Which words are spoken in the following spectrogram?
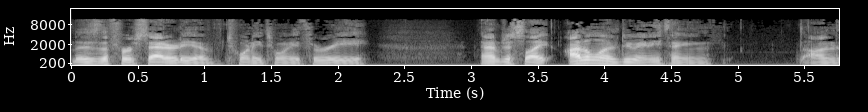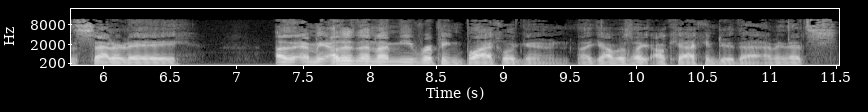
this is the first Saturday of 2023, and I'm just like, I don't want to do anything on the Saturday. I mean, other than me ripping Black Lagoon, like I was like, okay, I can do that. I mean, that's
